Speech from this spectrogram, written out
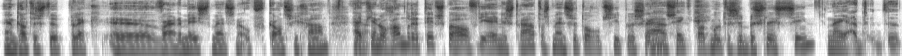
en dat is de plek uh, waar de meeste mensen op vakantie gaan. Ja. Heb je nog andere tips behalve die ene straat als mensen toch op Cyprus zijn? Ja, zeker. Wat moeten ze beslist zien? Nou ja, het, het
